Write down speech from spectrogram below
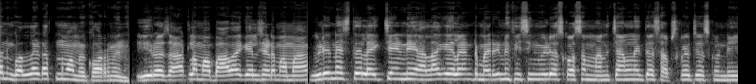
అని గొల్లెడుతుంది మామ ఈ కొర్రమీను ఈ రోజు ఆటలో మా బాబాయ్ గెలిచాడు మామ. వీడియో నచ్చితే లైక్ చేయండి. అలాగే ఇలాంటి మరిన్ని ఫిషింగ్ వీడియోస్ కోసం మన ఛానల్ అయితే సబ్స్క్రైబ్ చేసుకోండి.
